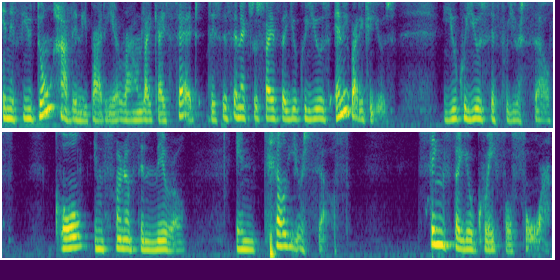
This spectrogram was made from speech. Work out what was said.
And if you don't have anybody around, like I said, this is an exercise that you could use, anybody could use. You could use it for yourself. Go in front of the mirror and tell yourself things that you're grateful for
